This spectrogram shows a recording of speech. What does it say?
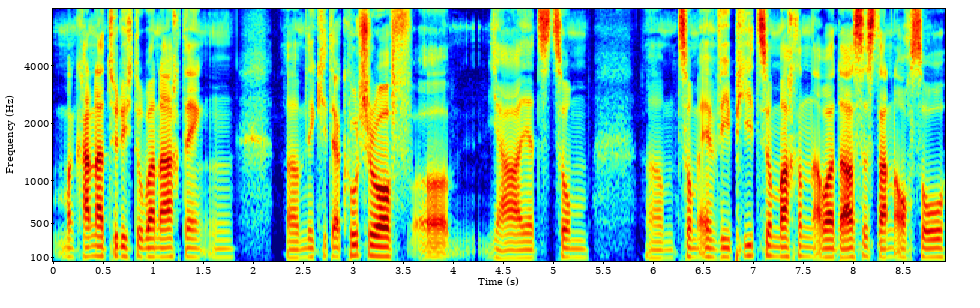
Man kann natürlich drüber nachdenken, ähm, Nikita Kucherov äh, ja jetzt zum, ähm, zum MVP zu machen, aber da ist es dann auch so,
